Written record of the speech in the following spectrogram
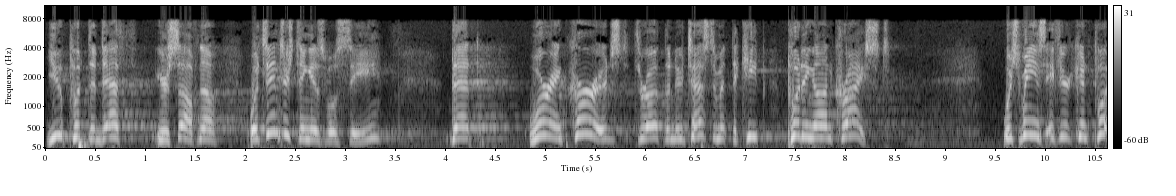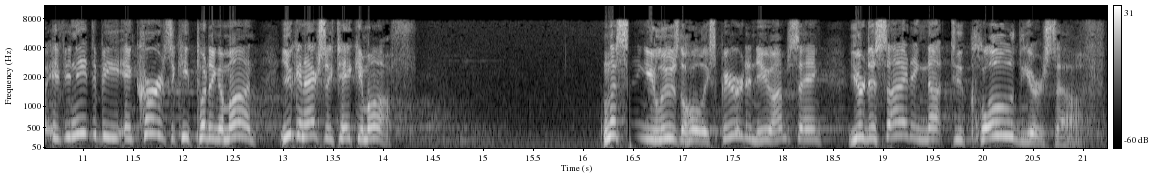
You put to death yourself. Now, what's interesting is we'll see that we're encouraged throughout the New Testament to keep putting on Christ. Which means if, you can put, if you need to be encouraged to keep putting him on, you can actually take him off. I'm not saying you lose the Holy Spirit in you. I'm saying you're deciding not to clothe yourself.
